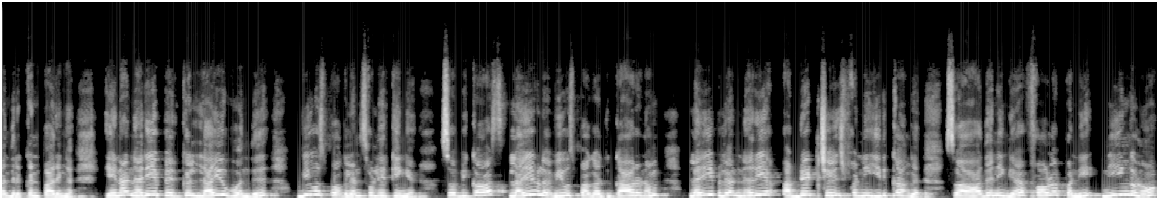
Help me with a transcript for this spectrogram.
வந்திருக்குன்னு பாருங்க. ஏன்னா நிறைய பேருக்கு லைவ் வந்து வியூஸ் போகலைன்னு சொல்லியிருக்கீங்க. ஸோ பிகாஸ் லைவ்ல வியூஸ் போகிறதுக்கு காரணம் லைவ்ல நிறைய அப்டேட் சேஞ்ச் பண்ணி இருக்காங்க. ஸோ அதை நீங்கள் ஃபாலோ பண்ணி நீங்களும்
